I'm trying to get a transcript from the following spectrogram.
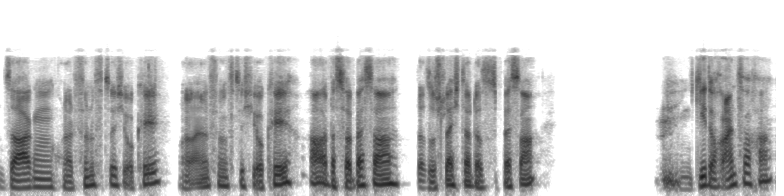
und sagen 150, okay, 151, okay, ah, das war besser, das ist schlechter, das ist besser. Geht auch einfacher,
